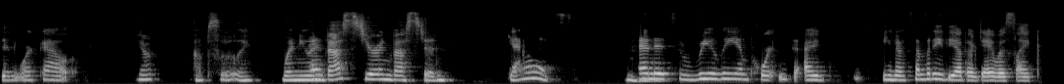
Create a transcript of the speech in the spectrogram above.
didn't work out. Yep, absolutely. When you and, invest, you're invested. Yes. Mm-hmm. And it's really important. I, you know, somebody the other day was like,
